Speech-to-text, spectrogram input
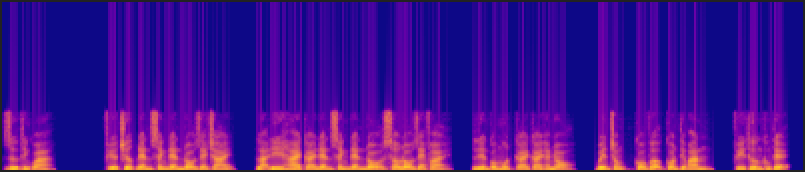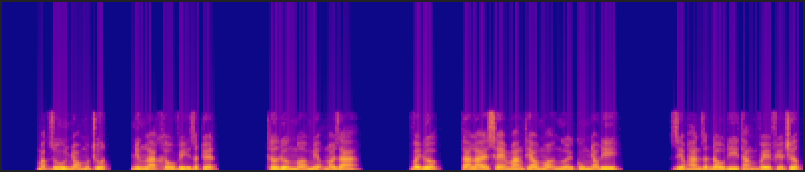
dự tính qua. Phía trước đèn xanh đèn đỏ rẽ trái lại đi hai cái đèn xanh đèn đỏ sau đó rẽ phải, liền có một cái cái hẻm nhỏ, bên trong có vợ con tiệm ăn, phi thường không tệ. Mặc dù nhỏ một chút, nhưng là khẩu vị rất tuyệt. Thơ đường mở miệng nói ra. Vậy được, ta lái xe mang theo mọi người cùng nhau đi. Diệp hàn dẫn đầu đi thẳng về phía trước,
